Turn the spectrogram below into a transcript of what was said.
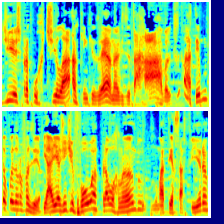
dias pra curtir lá, quem quiser, né? Visitar Harvard, sei lá, tem muita coisa pra fazer. E aí a gente voa pra Orlando numa terça-feira.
